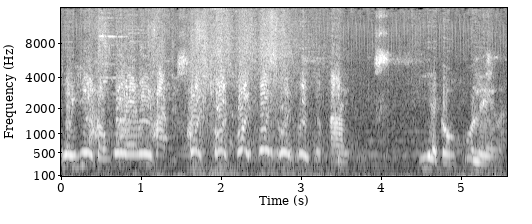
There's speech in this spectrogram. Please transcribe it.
โอ้ยเหี้ยกองโคตรแรงเลยบ้านโอ้ยโอ้ยโอ้ยโอ้ยโอ้ยโอ้ยเกือบตายเหี้ยกองโคตรแรงอะ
